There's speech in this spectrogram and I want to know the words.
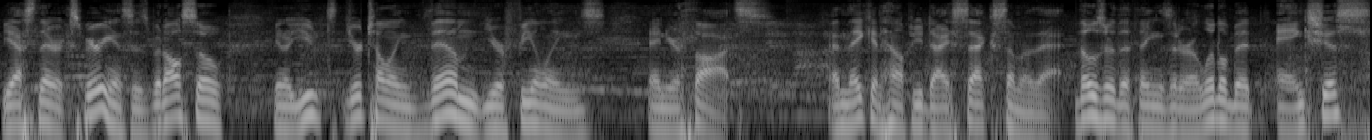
yes their experiences, but also you know you you're telling them your feelings and your thoughts, and they can help you dissect some of that. Those are the things that are a little bit anxious,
